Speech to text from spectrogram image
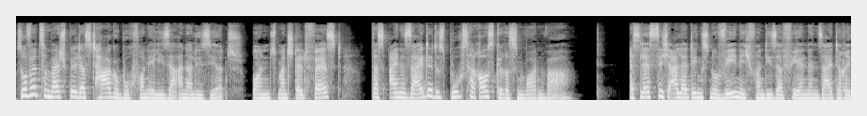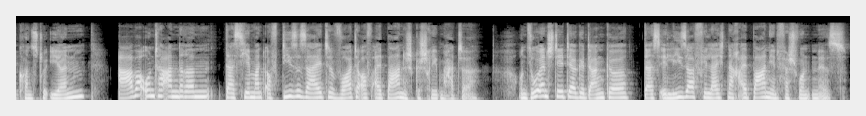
So wird zum Beispiel das Tagebuch von Elisa analysiert und man stellt fest, dass eine Seite des Buchs herausgerissen worden war. Es lässt sich allerdings nur wenig von dieser fehlenden Seite rekonstruieren, aber unter anderem, dass jemand auf diese Seite Worte auf Albanisch geschrieben hatte. Und so entsteht der Gedanke, dass Elisa vielleicht nach Albanien verschwunden ist.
